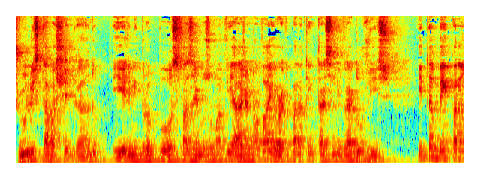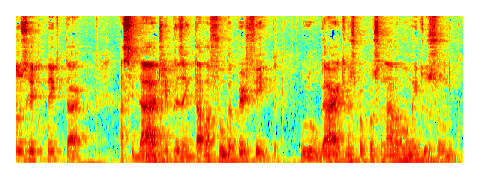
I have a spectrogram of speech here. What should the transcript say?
Julho estava chegando e ele me propôs fazermos uma viagem a Nova York para tentar se livrar do vício e também para nos reconectar. A cidade representava a fuga perfeita, o lugar que nos proporcionava momentos únicos,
